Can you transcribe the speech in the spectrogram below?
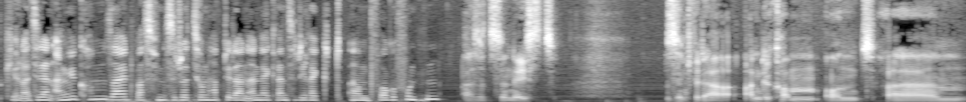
Okay, und als ihr dann angekommen seid, was für eine Situation habt ihr dann an der Grenze direkt ähm, vorgefunden? Also zunächst sind wir da angekommen und ähm,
